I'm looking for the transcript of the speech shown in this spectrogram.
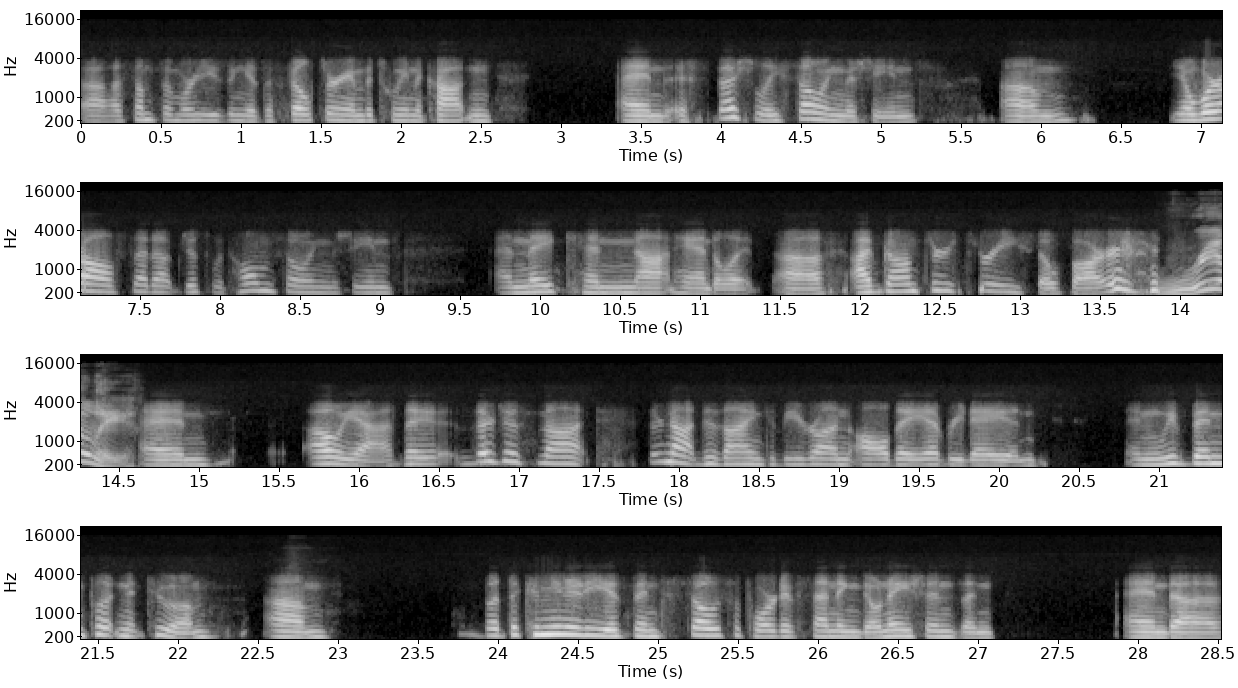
uh, something we're using as a filter in between the cotton, and especially sewing machines. Um, you know, we're all set up just with home sewing machines, and they cannot handle it. Uh, I've gone through three so far. really? and oh yeah, they they're just not they're not designed to be run all day every day, and and we've been putting it to them. Um, but the community has been so supportive, sending donations and and uh,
